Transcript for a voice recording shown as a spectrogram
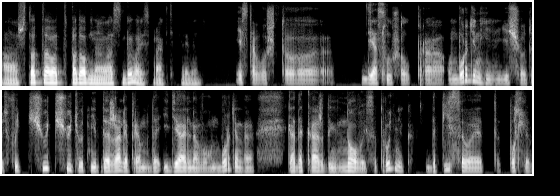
А что-то вот подобное у вас было из практики, ребят? из того, что я слушал про онбординги еще, то есть вы чуть-чуть вот не дожали прям до идеального онбординга, когда каждый новый сотрудник дописывает после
